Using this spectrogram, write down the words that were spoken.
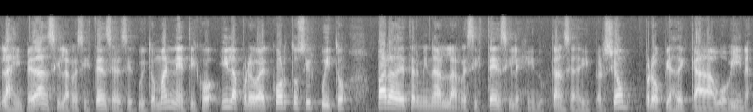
las impedancias y la resistencia del circuito magnético y la prueba de cortocircuito para determinar la resistencia y las inductancias de dispersión propias de cada bobina.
